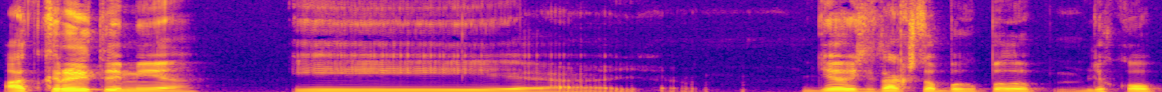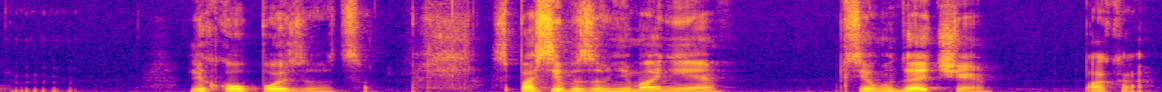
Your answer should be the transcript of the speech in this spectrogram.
открытыми и делайте так, чтобы было легко, легко пользоваться. Спасибо за внимание. Всем удачи. Пока.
